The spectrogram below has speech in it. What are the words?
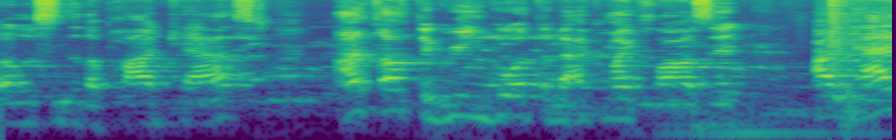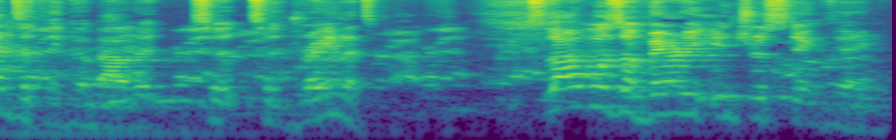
or listened to the podcast, I thought the green goo at the back of my closet. I had to think about it to, to drain its power. So that was a very interesting thing.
